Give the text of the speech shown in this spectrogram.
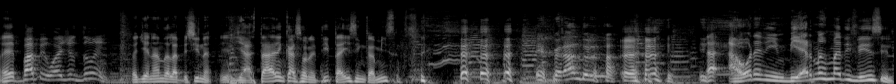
Eh, papi, what you doing? Estoy llenando la piscina. Ya está en calzonetita ahí sin camisa. Esperándola. Ah, Ahora en invierno es más difícil.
